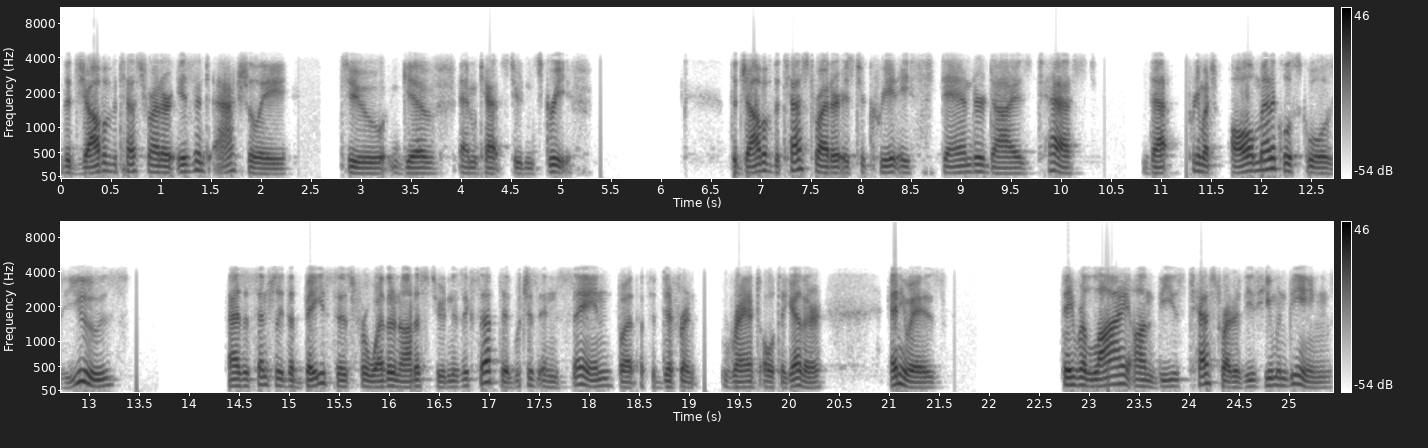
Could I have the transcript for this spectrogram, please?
The job of a test writer isn't actually to give MCAT students grief. The job of the test writer is to create a standardized test that pretty much all medical schools use as essentially the basis for whether or not a student is accepted, which is insane, but that's a different rant altogether. Anyways, they rely on these test writers, these human beings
